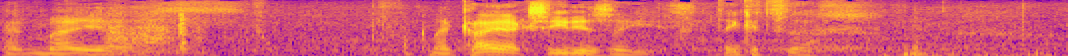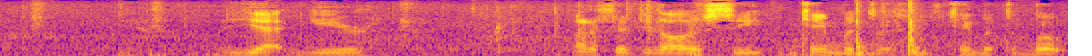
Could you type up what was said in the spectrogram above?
And my uh, my kayak seat is a I think it's a, a YakGear about a fifty dollars seat came with the came with the boat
